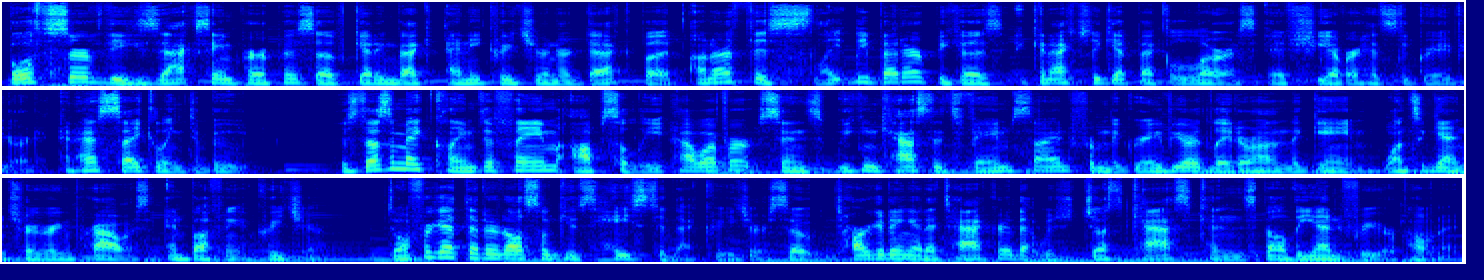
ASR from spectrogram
Both serve the exact same purpose of getting back any creature in her deck, but Unearth is slightly better because it can actually get back Lurrus if she ever hits the graveyard, and has cycling to boot. This doesn't make Claim to Fame obsolete, however, since we can cast its Fame sign from the graveyard later on in the game, once again triggering prowess and buffing a creature. Don't forget that it also gives haste to that creature, so targeting an attacker that was just cast can spell the end for your opponent.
